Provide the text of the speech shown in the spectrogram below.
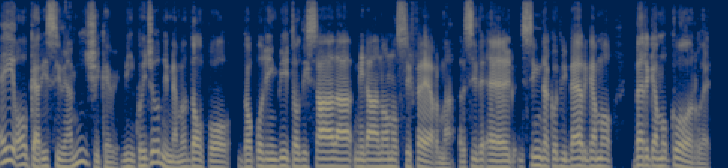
E io ho carissimi amici che in quei giorni, dopo, dopo l'invito di Sala, Milano non si ferma, eh, il sindaco di Bergamo Bergamo corre,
